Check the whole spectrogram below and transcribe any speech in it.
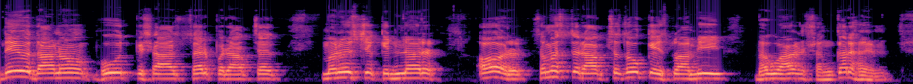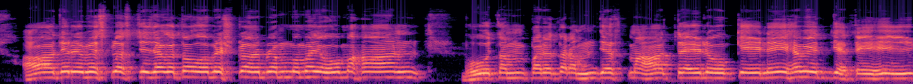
देवदानव भूत पिशाच सर्प राक्षस, मनुष्य किन्नर और समस्त राक्षसों के स्वामी भगवान शंकर हैं। आदिर्विश्व जगतो विष्णु ब्रह्ममयो महान। भूतम परतरम जस्मा त्रैलोक्य नेह विद्यते।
